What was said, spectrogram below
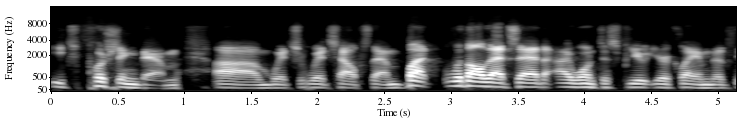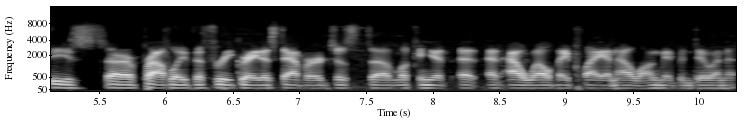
each pushing them, um, which which helps them. But with all that said, I won't dispute your claim that these are probably the three greatest ever. Just uh, looking at, at at how well they play and how long they've been doing it.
